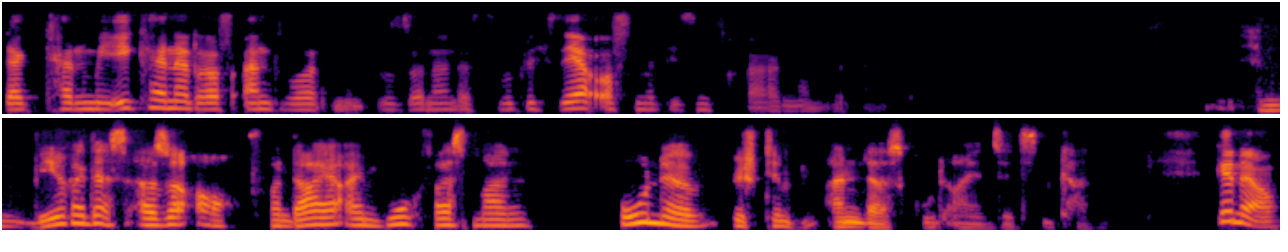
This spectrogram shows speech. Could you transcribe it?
da kann mir eh keiner darauf antworten, sondern dass wirklich sehr offen mit diesen Fragen umgegangen wird. Ähm, wäre das also auch von daher ein Buch, was man ohne bestimmten Anlass gut einsetzen kann? Genau,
